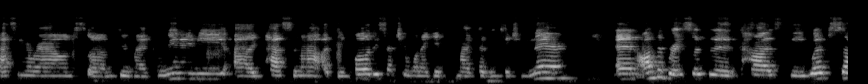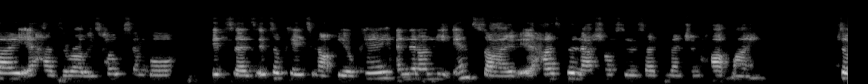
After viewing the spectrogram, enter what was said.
passing around um, through my community. I pass them out at the Equality Center when I give my presentation there. And on the bracelet, it has the website, it has the Robbie's Hope symbol. It says it's okay to not be okay. And then on the inside, it has the National Suicide Prevention Hotline. So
